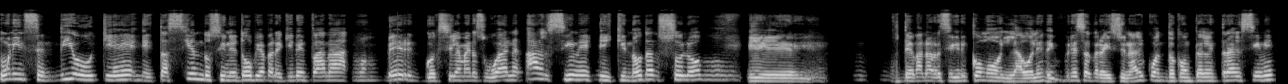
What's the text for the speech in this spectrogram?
un incentivo que está haciendo Cinetopia para quienes van a ver Godzilla Minus One al cine y que no tan solo eh, ustedes van a recibir como la boleta impresa tradicional cuando compran la entrada al cine,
